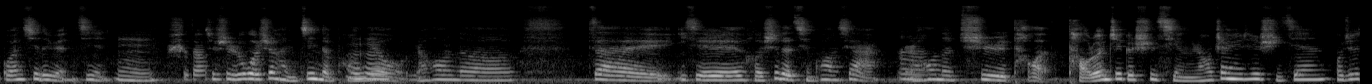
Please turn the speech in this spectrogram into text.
关系的远近。嗯，是的，就是如果是很近的朋友，然后呢，在一些合适的情况下，然后呢去讨讨论这个事情，然后占用一些时间，我觉得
